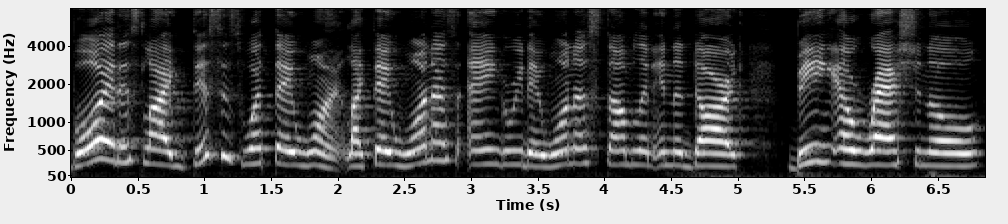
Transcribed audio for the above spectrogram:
boy, it's like, this is what they want. Like, they want us angry. They want us stumbling in the dark, being irrational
